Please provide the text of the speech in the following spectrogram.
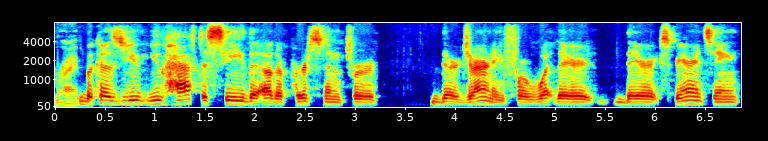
right? Because you you have to see the other person for their journey for what they're they're experiencing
